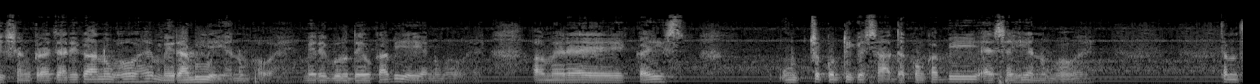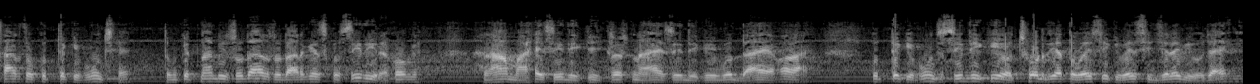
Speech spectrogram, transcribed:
ये शंकराचार्य का अनुभव है, मेरा भी यही अनुभव है, मेरे गुरुदेव का भी यही अनुभव है। और मेरे कई उच्च कोटि के साधकों का भी ऐसा ही अनुभव है। संसार तो कुत्ते की पूंछ है, तुम कितना भी सुधार सुधार के इसको सीधी रखोगे। राम आए, सीधी की, कृष्ण आए, सीधी की, बुद्ध आए, और आए। कुत्ते की पूंछ सीधी की और छोड़ दिया तो वैसी की वैसी जलेबी हो जाएगी।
